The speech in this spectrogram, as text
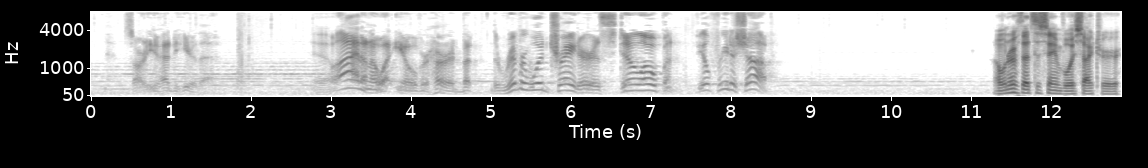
Sorry you had to hear that. Yeah, well, I don't know what you overheard, but the Riverwood Trader is still open. Feel free to shop. I wonder if that's the same voice actor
